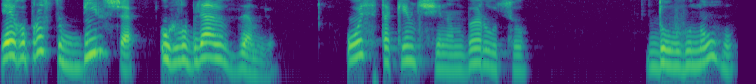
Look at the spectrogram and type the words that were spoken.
я його просто більше углубляю в землю. Ось таким чином беру цю довгу ногу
